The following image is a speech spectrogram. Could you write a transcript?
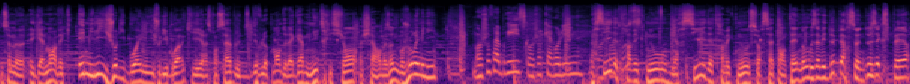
nous sommes euh, également avec Émilie Jolibois, Émilie Jolibois, qui est responsable du développement de la gamme nutrition chez Amazon. Bonjour Émilie. Bonjour Fabrice, bonjour Caroline. Merci d'être avec nous. Merci d'être avec nous sur cette antenne. Donc vous avez deux personnes, deux experts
